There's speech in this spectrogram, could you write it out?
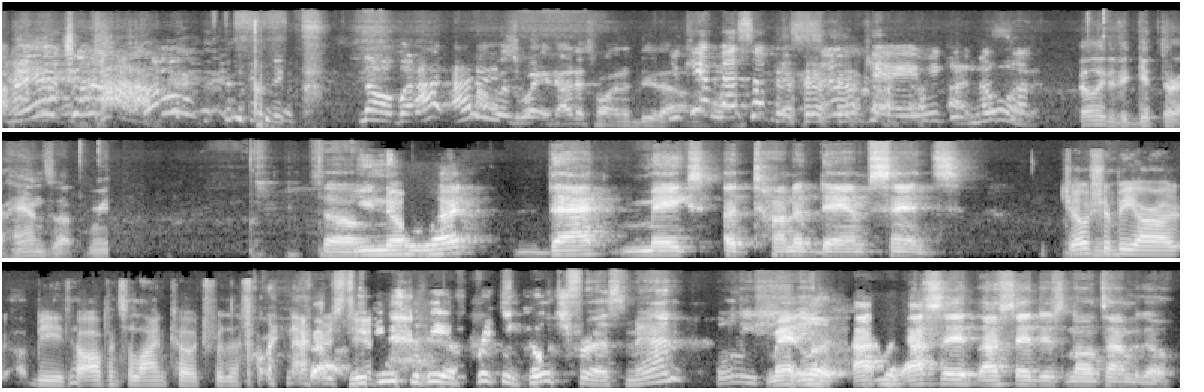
Oh, man, chill out, bro. No, but I, I I didn't. was waiting. I just wanted to do that. You can't mess up the suit, Gabe. You I can't know mess up. ability to get their hands up. I mean, So You know what? That makes a ton of damn sense. Joe Mhm. should be our be the offensive line coach for the 49ers. he used to be a freaking coach for us, man. Holy shit. Man, look, I, look, I said I said this a long time ago.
